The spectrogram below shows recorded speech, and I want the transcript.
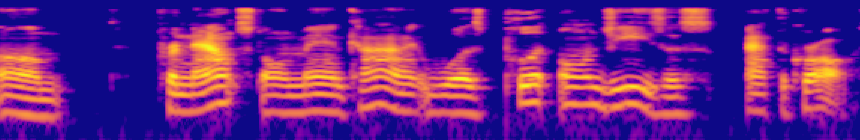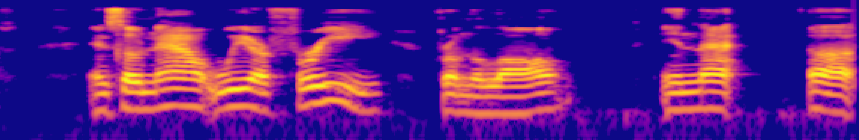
um, pronounced on mankind was put on Jesus at the cross. And so now we are free from the law in that uh,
